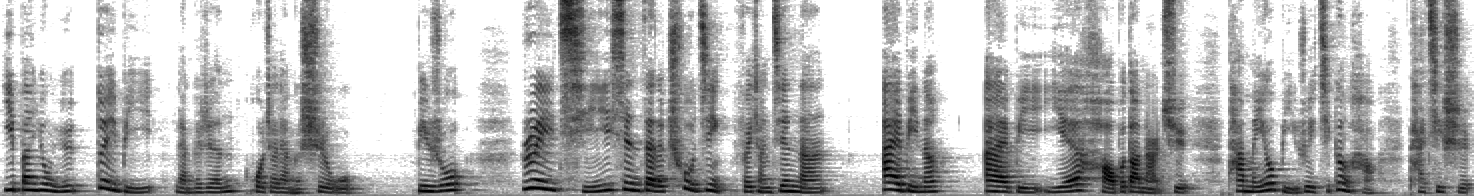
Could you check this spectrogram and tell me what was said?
一般用于对比两个人或者两个事物，比如瑞奇现在的处境非常艰难，艾比呢？艾比也好不到哪儿去，他没有比瑞奇更好，他其实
